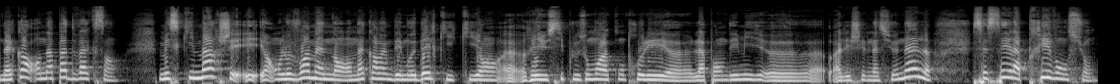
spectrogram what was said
D'accord? On n'a pas de vaccin. Mais ce qui marche, et, on le voit maintenant, on a quand même des modèles qui, qui ont euh, réussi plus ou moins à contrôler euh, la pandémie à l'échelle nationale, c'est la prévention.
